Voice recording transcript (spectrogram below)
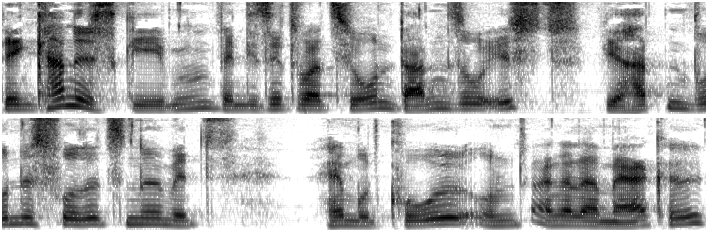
Den kann es geben, wenn die Situation dann so ist. Wir hatten Bundesvorsitzende mit Helmut Kohl und Angela Merkel,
